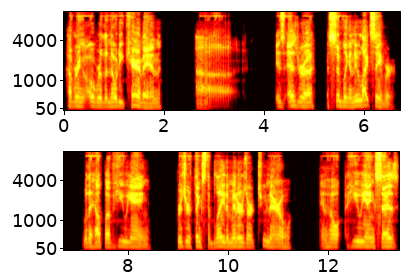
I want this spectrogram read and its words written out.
hovering over the Noti caravan, uh, is Ezra assembling a new lightsaber with the help of Huyang. Bridger thinks the blade emitters are too narrow, and Huyang says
